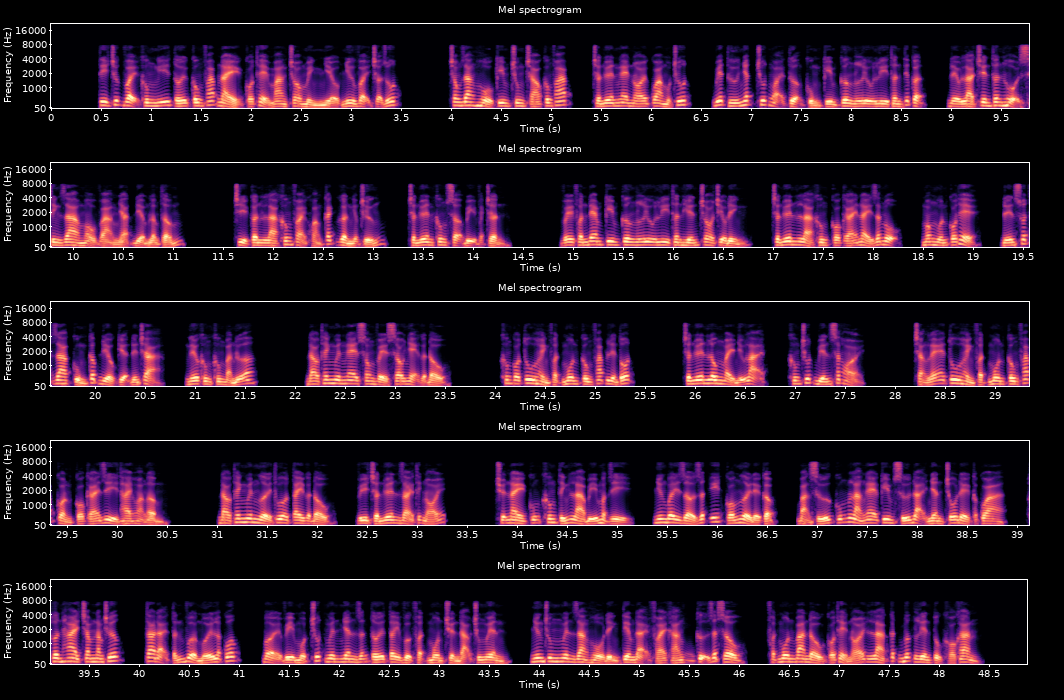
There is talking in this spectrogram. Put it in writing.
Ti chức vậy không nghĩ tới công pháp này có thể mang cho mình nhiều như vậy trợ giúp. Trong giang hồ kim trung cháo công pháp, trần uyên nghe nói qua một chút, biết thứ nhất chút ngoại tượng cùng kim cương lưu ly thân tiếp cận, đều là trên thân hội sinh ra màu vàng nhạt điểm lầm tấm. Chỉ cần là không phải khoảng cách gần nghiệm chứng, trần uyên không sợ bị vạch trần. Về phần đem kim cương lưu ly thân hiến cho triều đình trần uyên là không có cái này giác ngộ, mong muốn có thể, đến xuất gia cung cấp điều kiện đến trả, nếu không không bàn nữa. Đào thanh nguyên nghe xong về sau nhẹ gật đầu. Không có tu hành phật môn công pháp liên tốt. Trần uyên lông mày nhữ lại, không chút biến sắc hỏi. Chẳng lẽ tu hành phật môn công pháp còn có cái gì thai hoàng ẩm? Đào thanh nguyên người thua tay gật đầu, vì trần uyên giải thích nói. Chuyện này cũng không tính là bí mật gì, nhưng bây giờ rất ít có người đề cập, bản xứ cũng là nghe kim sứ đại nhân chỗ đề cập qua, hơn hai trăm năm trước ta đại tấn vừa mới lập quốc, bởi vì một chút nguyên nhân dẫn tới tây vực phật môn truyền đạo trung nguyên, nhưng trung nguyên giang hồ đỉnh tiêm đại phái kháng cự rất sâu, phật môn ban đầu có thể nói là cất bước liên tục khó khăn.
